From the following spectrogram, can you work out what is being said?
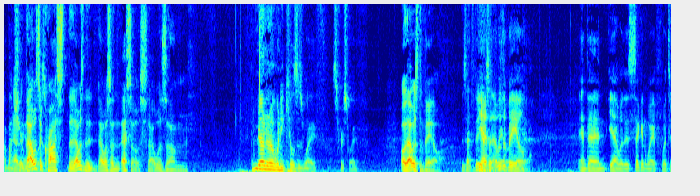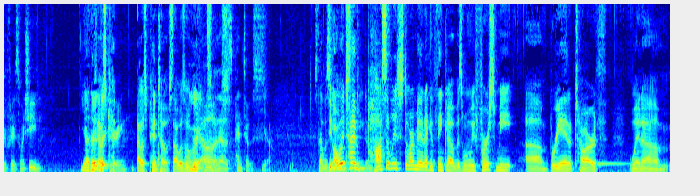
I'm not Okay. sure. that where was it across the. That was the. That was in Essos. That was um. No, no, no. When he kills his wife, his first wife. Oh, that was the Vale. Is that the Vale? Yeah, is that was the Vale. Yeah, and then yeah, with his second wife, what's her face? When she yeah they're- That was they're- carrying. That was Pentos. That was over. in Yeah. Oh, that was Pentos. Yeah. So that was The even only time Kingdoms. possibly Stormman I can think of is when we first meet um, Brienne of Tarth, when um,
